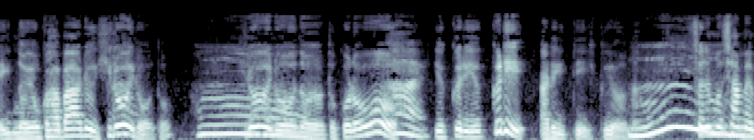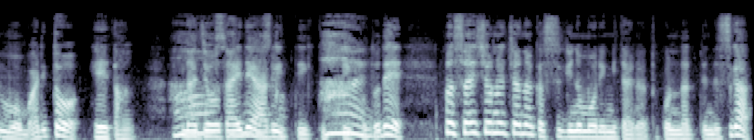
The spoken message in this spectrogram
の横幅ある広いロード、広いロードのところをはい。ゆっくりゆっくり歩いていくような、うん。それも斜面も割と平坦な状態で歩いていくっていうことで。まあ、最初のうちはなんか杉の森みたいなところになってるんですが、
